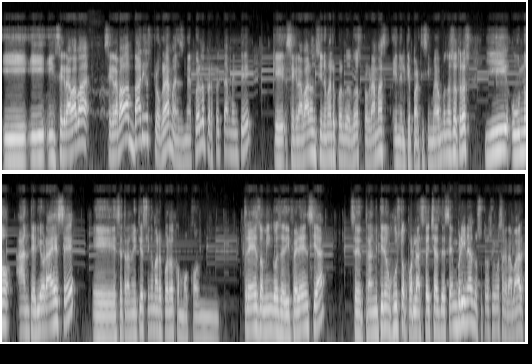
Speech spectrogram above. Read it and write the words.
y, y se grababa se grababan varios programas. Me acuerdo perfectamente que se grabaron, si no mal recuerdo, dos programas en el que participábamos nosotros y uno anterior a ese eh, se transmitió, si no mal recuerdo, como con tres domingos de diferencia. Se transmitieron justo por las fechas decembrinas. Nosotros fuimos a grabar,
